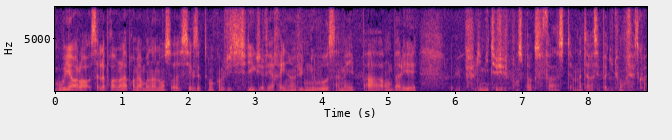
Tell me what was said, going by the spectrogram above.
oui, alors ça, la, première, la première bonne annonce, euh, c'est exactement comme Justice League. J'avais rien vu de nouveau, ça m'avait pas emballé. Limite, je pense pas que ça, enfin, ça m'intéressait pas du tout en fait quoi.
